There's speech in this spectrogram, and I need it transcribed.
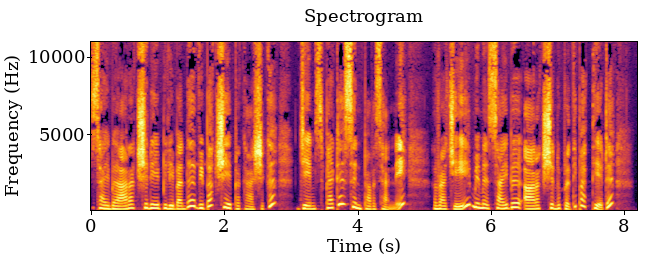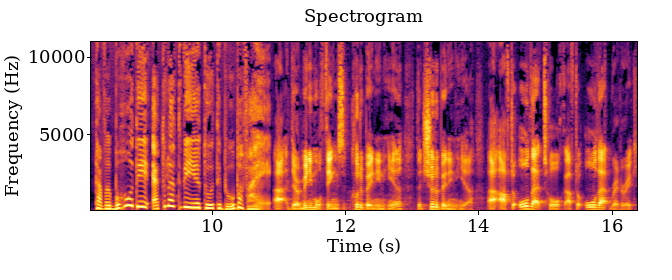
සයිබ ආරක්ෂණය පිළිබඳ විපක්ෂයේ ප්‍රකාශක ජේම්ස් පැටර්සන් පවසන්නේ රජයේ මෙම සයිබ ආරක්ෂණ ප්‍රතිපත්තියට තව බොහෝ දේ ඇතුළත් විය යුතු තිබූ බවයි. Uh, there are many more things that could have been in here that should have been in here. Uh, after all that talk, after all that rhetoric,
